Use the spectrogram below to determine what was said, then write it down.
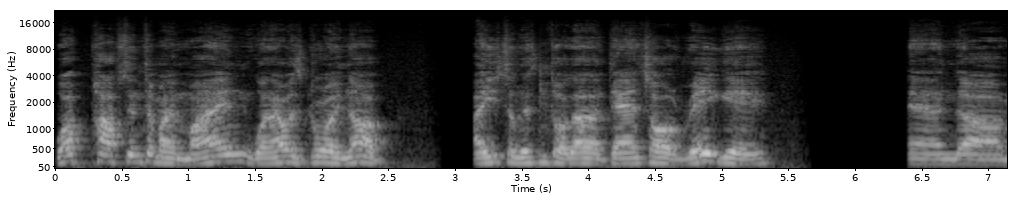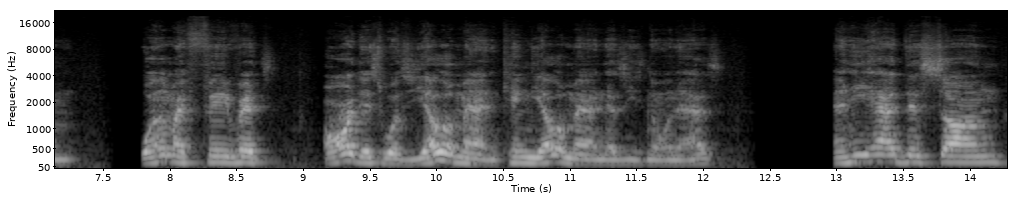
what pops into my mind when I was growing up. I used to listen to a lot of dancehall reggae, and um, one of my favorite artists was Yellowman, King Yellowman, as he's known as, and he had this song,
